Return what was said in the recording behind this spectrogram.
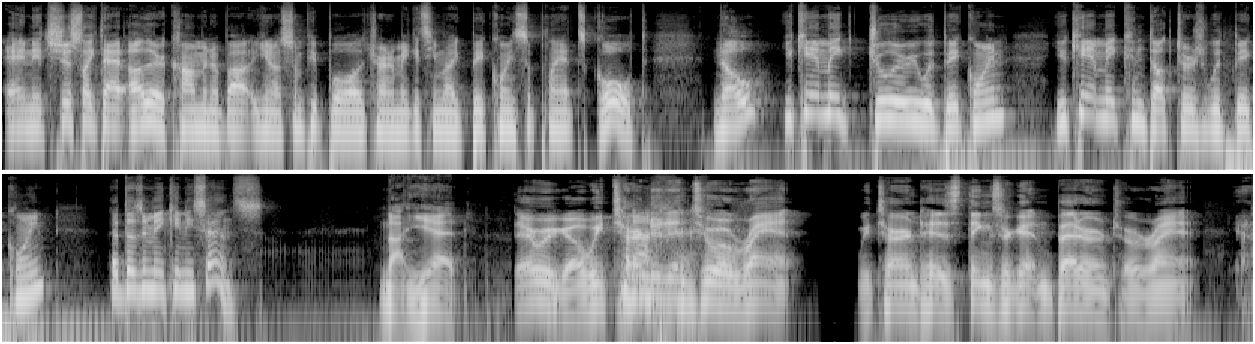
And it's just like that other comment about, you know, some people are trying to make it seem like Bitcoin supplants gold. No, you can't make jewelry with Bitcoin. You can't make conductors with Bitcoin. That doesn't make any sense. not yet. There we go. We turned it into a rant. We turned his things are getting better into a rant.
